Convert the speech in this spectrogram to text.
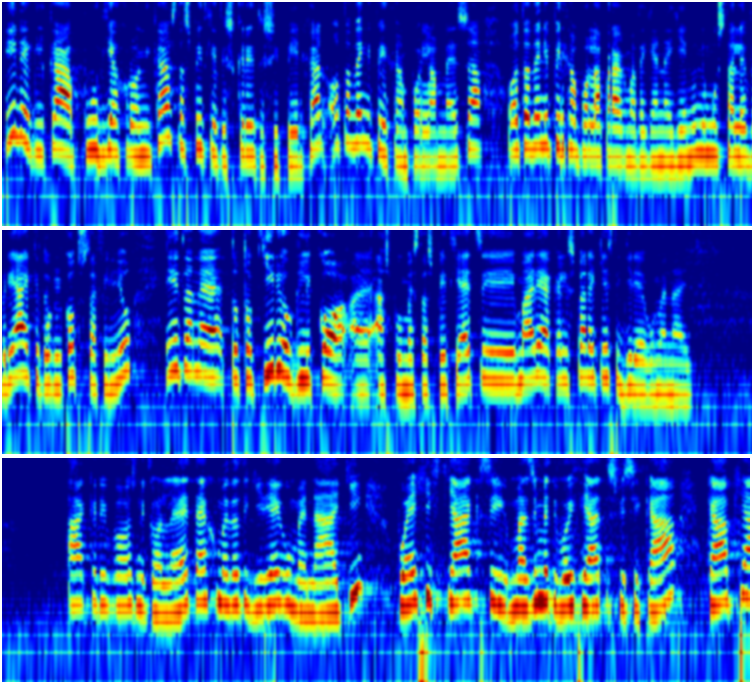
είναι γλυκά που διαχρονικά στα σπίτια της Κρήτης υπήρχαν, όταν δεν υπήρχαν πολλά μέσα, όταν δεν υπήρχαν πολλά πράγματα για να γίνουν. Η μουσταλευριά και το γλυκό του σταφυλιού ήταν ε, το, το κύριο γλυκό, ε, ας πούμε, στα σπίτια. Έτσι, Μαρία, καλησπέρα και στην κυρία Γουμενάκη. Ακριβώς, Νικολέτα. Έχουμε εδώ την κυρία Ιγουμενάκη που έχει φτιάξει μαζί με τη βοήθειά της φυσικά κάποια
